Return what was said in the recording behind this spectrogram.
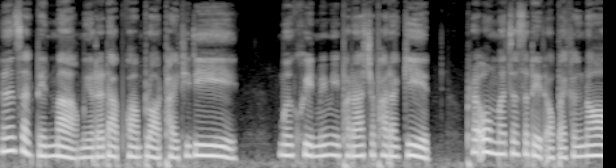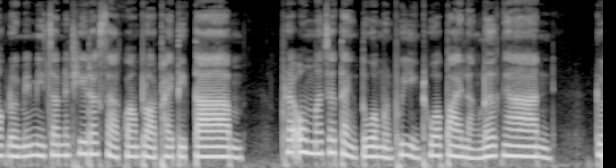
เนื่องจากเดนมาร์กมีระดับความปลอดภัยที่ดี เมื่อควีนไม่มีพระราชภารกิจ พระองค์มักจะเสด็จออกไปข้างนอก โดยไม่มีเจ้าหน้าที่รักษาความปลอดภัยติดตาม พระองค์มักจะแต่งตัวเหมือนผู้หญิงทั่วไปหลังเลิกงาน ดู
